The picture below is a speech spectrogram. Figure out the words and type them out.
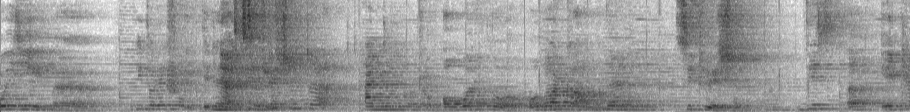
ওই যে ভিতরে না সিচুয়েশনটা হ্যান্ডেল করো। Over overcome the situation this এটা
